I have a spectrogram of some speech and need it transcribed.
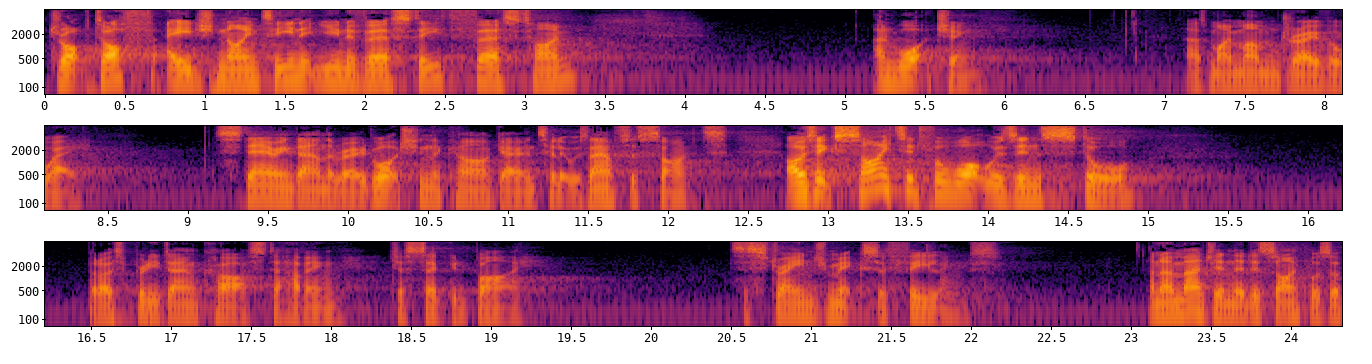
dropped off, aged 19, at university, the first time, and watching as my mum drove away, staring down the road, watching the car go until it was out of sight. I was excited for what was in store, but I was pretty downcast to having just said goodbye. It's a strange mix of feelings. And I imagine the disciples are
